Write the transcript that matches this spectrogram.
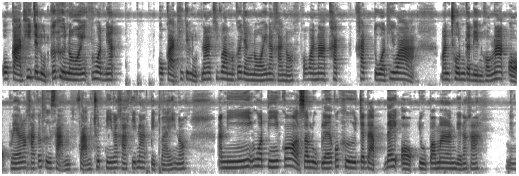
โอกาสที่จะหลุดก็คือน้อย งวดเนี้ย โอกาสที่จะหลุดน่าคิดว่ามันก็ยังน้อยนะคะเนาะเพราะว่านาคคัดคัดตัวที่ว่ามันชนกระเด็นของนาคออกแล้วนะคะ ก็คือสามสามชุดนี้นะคะ ที่นาคปิดไว้เนาะอันนี้งวดนี้ก็สรุปแล้วก็คือจะดับได้ออกอยู่ประมาณเดี๋ยวนะคะหนึ่ง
